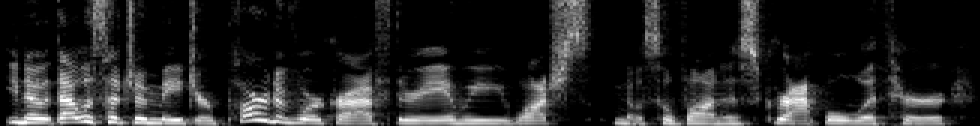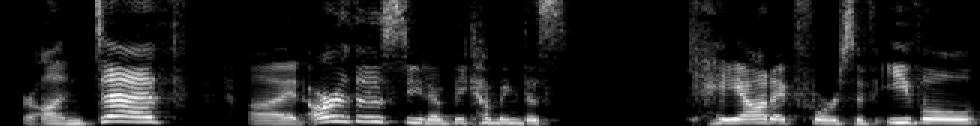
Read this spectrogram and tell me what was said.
you know that was such a major part of Warcraft three, and we watched you know Sylvanas grapple with her her undeath, uh, and Arthas you know becoming this chaotic force of evil,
